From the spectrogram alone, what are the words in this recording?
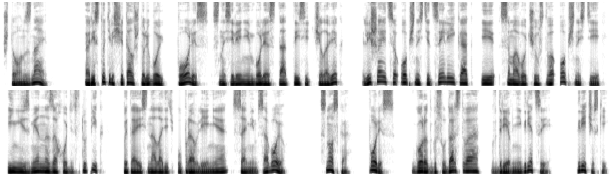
что он знает. Аристотель считал, что любой полис с населением более ста тысяч человек лишается общности целей, как и самого чувства общности, и неизменно заходит в тупик, пытаясь наладить управление самим собою. Сноска. Полис. Город-государство в Древней Греции. Греческий.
